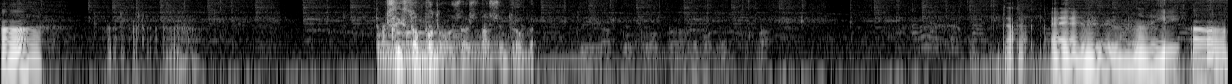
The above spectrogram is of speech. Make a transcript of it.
a. Psy chcą podążać naszym tropem. Tak. E, a.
